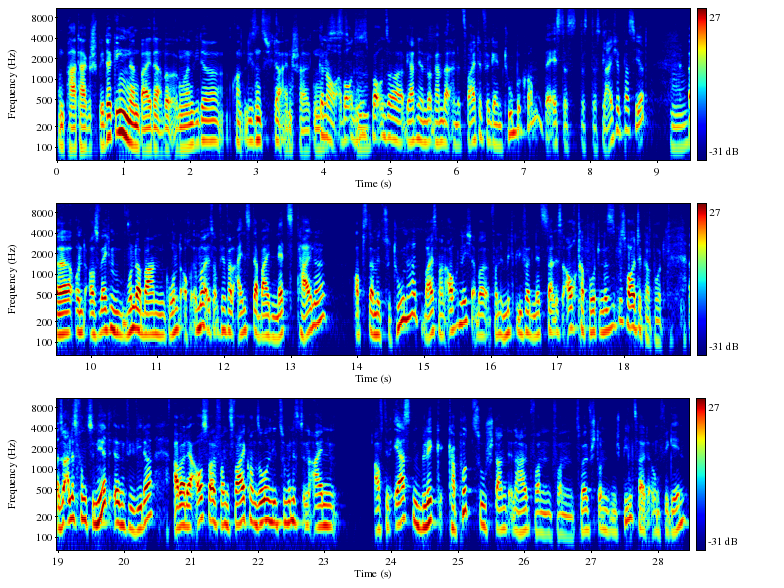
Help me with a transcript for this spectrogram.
Und ein paar Tage später gingen dann beide, aber irgendwann wieder konnten, ließen sich wieder einschalten. Genau, aber uns ist es bei unserer, wir hatten ja, wir haben dann eine zweite für Game 2 bekommen. Da ist das, das, das gleiche passiert. Äh, und aus welchem wunderbaren Grund auch immer ist auf jeden Fall eins der beiden Netzteile. Ob es damit zu tun hat, weiß man auch nicht, aber von den mitgelieferten Netzteilen ist auch kaputt und das ist bis heute kaputt. Also alles funktioniert irgendwie wieder, aber der Auswahl von zwei Konsolen, die zumindest in einen auf den ersten Blick Kaputtzustand innerhalb von, von zwölf Stunden Spielzeit irgendwie gehen.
